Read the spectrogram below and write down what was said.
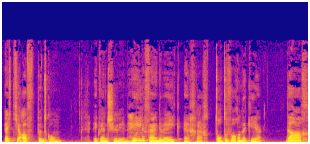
petjeaf.com. Ik wens jullie een hele fijne week en graag tot de volgende keer. Dag!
